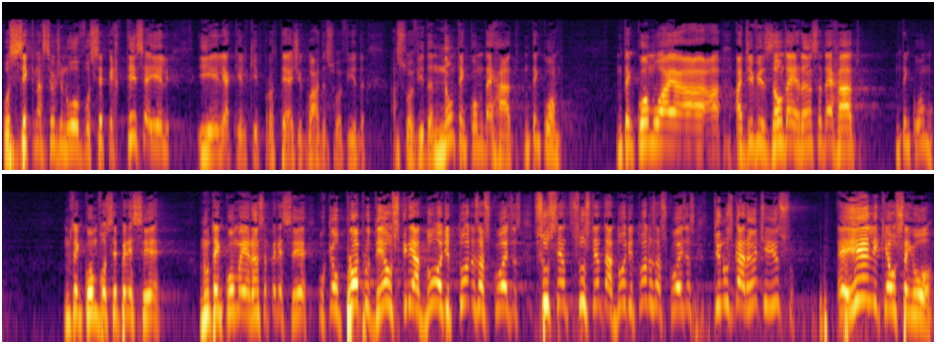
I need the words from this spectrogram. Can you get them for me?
Você que nasceu de novo, você pertence a Ele e Ele é aquele que protege e guarda a sua vida. A sua vida não tem como dar errado, não tem como. Não tem como a, a, a divisão da herança dar errado. Não tem como. Não tem como você perecer. Não tem como a herança perecer, porque o próprio Deus, Criador de todas as coisas, sustentador de todas as coisas, que nos garante isso. É Ele que é o Senhor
